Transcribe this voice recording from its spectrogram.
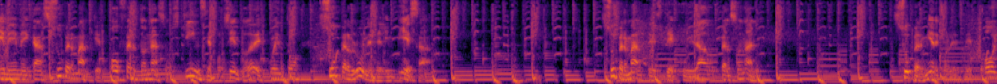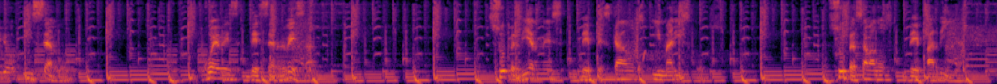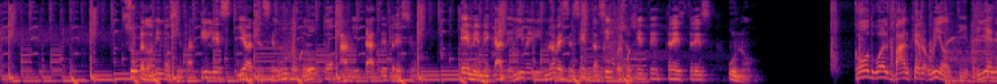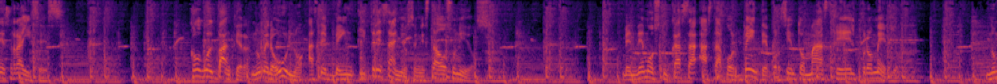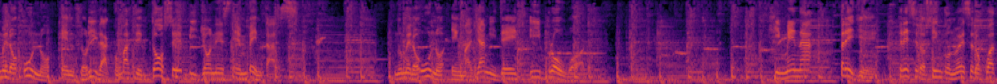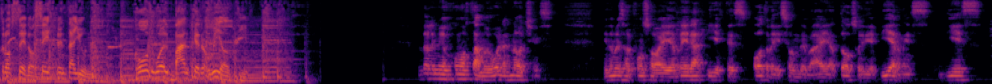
MMK Supermarket, ofertonazos, 15% de descuento, super lunes de limpieza. Supermartes de cuidado personal. Super miércoles de pollo y cerdo. Jueves de cerveza. Super viernes de pescados y mariscos. Super sábados de parrilla. Super domingos infantiles, llévate el segundo producto a mitad de precio. MMK Delivery 960-587-331. Coldwell Banker Realty, bienes raíces. Coldwell Banker número uno hace 23 años en Estados Unidos. Vendemos tu casa hasta por 20% más que el promedio. Número uno en Florida con más de 12 billones en ventas número 1 en Miami-Dade y Broward. Jimena Preye, 305-904-0631. Coldwell Banker Realty. Dale amigos? ¿Cómo están? Muy buenas noches. Mi nombre es Alfonso Valle Herrera y esta es otra edición de Bahía Talks. Hoy es viernes 10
